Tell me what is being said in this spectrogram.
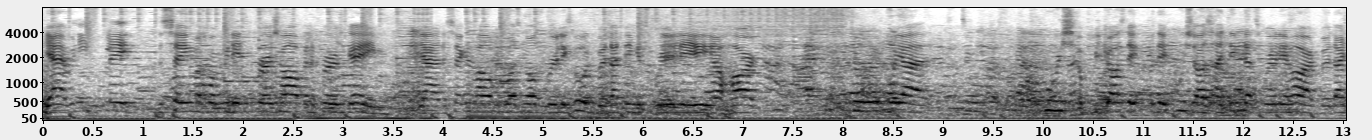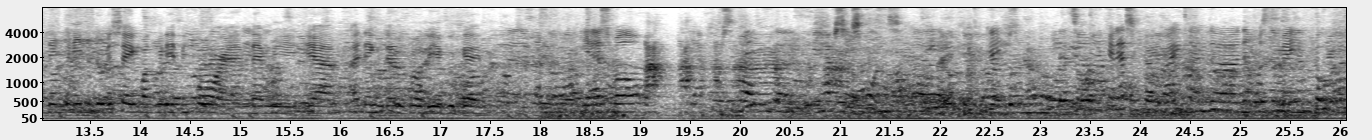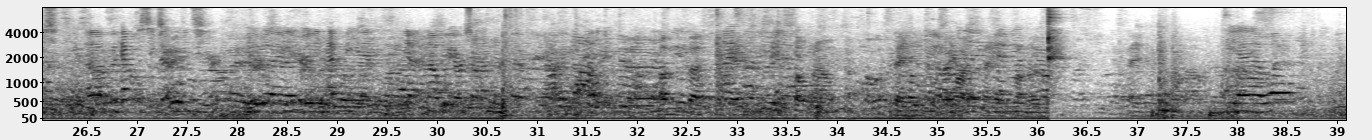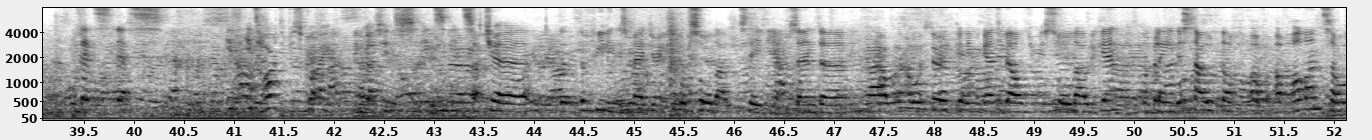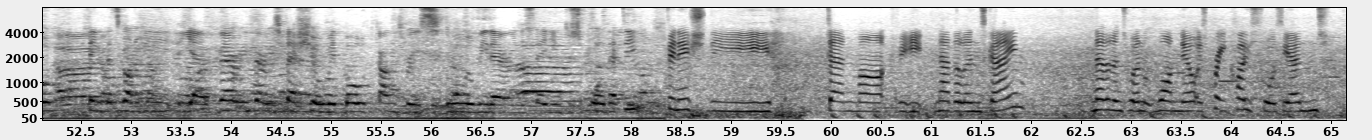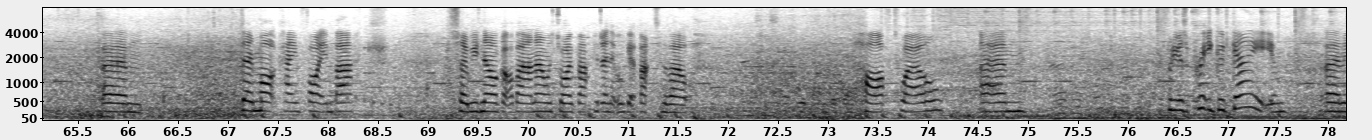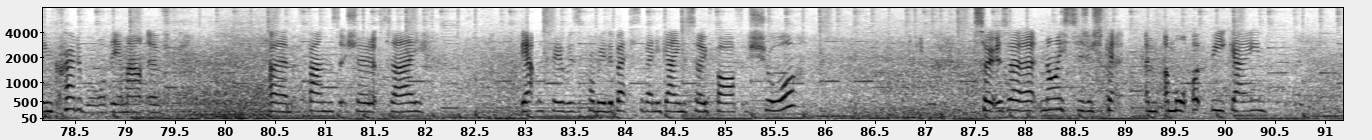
Yeah, we need to play the same as what we did first half in the first game. Yeah, the second half it was not really good, but I think it's really hard to yeah to push because they they push us. I think that's really hard, but I think we need to do the same what we did before, and then we yeah I think then it will be a good game. Yes, well, yeah, first of all, we have six points in two games. That's all you can ask for, right? And uh, that was the main focus. Uh, we have the six points. We're really, really happy, and yeah, now we are starting. On the first game, sold out. Stadium, playing in front of stadium. Yeah, well. that's that's it's, it's hard to describe because it's it's, it's such a the, the feeling is magic for sold out stadiums and uh, our, our third game against Belgium is sold out again. We're playing the south of, of, of Holland, so I think that's gonna be yeah very very special with both countries who will be there in the stadium to support that team. Finished the Denmark the Netherlands game. Netherlands won 1-0. It's pretty close towards the end. Um, Denmark came fighting back. So we've now got about an hour's drive back. I don't think we'll get back till about half 12. Um, but it was a pretty good game. Um, incredible the amount of um, fans that showed up today. The atmosphere was probably the best of any game so far for sure. So it was uh, nice to just get a, a more upbeat game.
